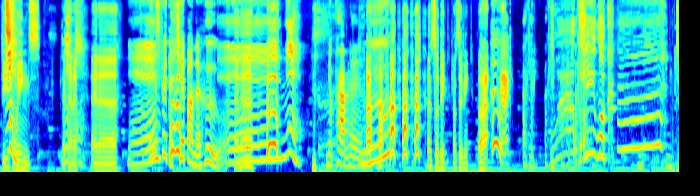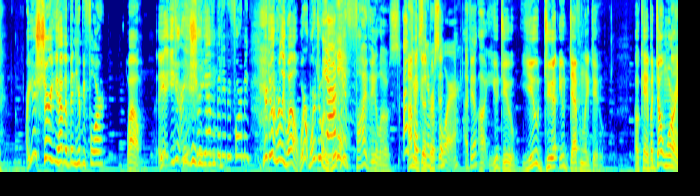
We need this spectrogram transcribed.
These wings. They're kind of and uh. Thanks for the tip on the who. Eh, no problem. I'm slipping. I'm slipping. Ah. Okay, okay. Wow. Okay. See, look. Are you sure you haven't been here before? Wow. Y- y- Are you sure you haven't been here before? I mean, you're doing really well. We're, we're doing Yeah. really. We have five halos. I'm, I'm sure a I've seen good person. before. I feel. Uh, you do. You do. You definitely do. Okay, but don't worry.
